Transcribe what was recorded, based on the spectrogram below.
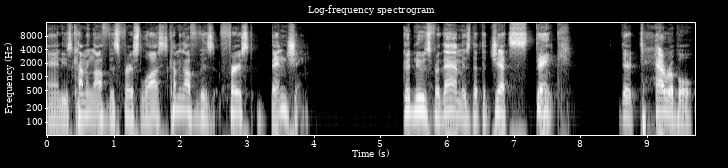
And he's coming off of his first loss, coming off of his first benching. Good news for them is that the Jets stink. They're terrible.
